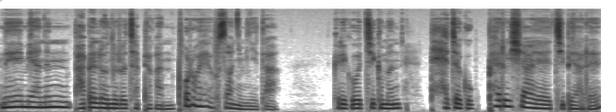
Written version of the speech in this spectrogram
느헤미야는 바벨론으로 잡혀간 포로의 후손입니다. 그리고 지금은 대제국 페르시아의 지배 아래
